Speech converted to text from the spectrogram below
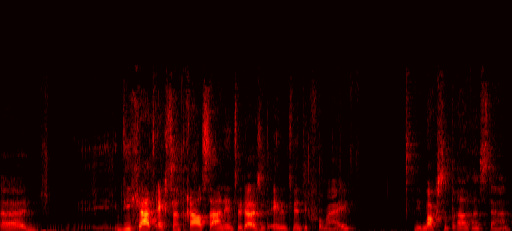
Uh, die gaat echt centraal staan in 2021 voor mij. Die mag centraal gaan staan.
